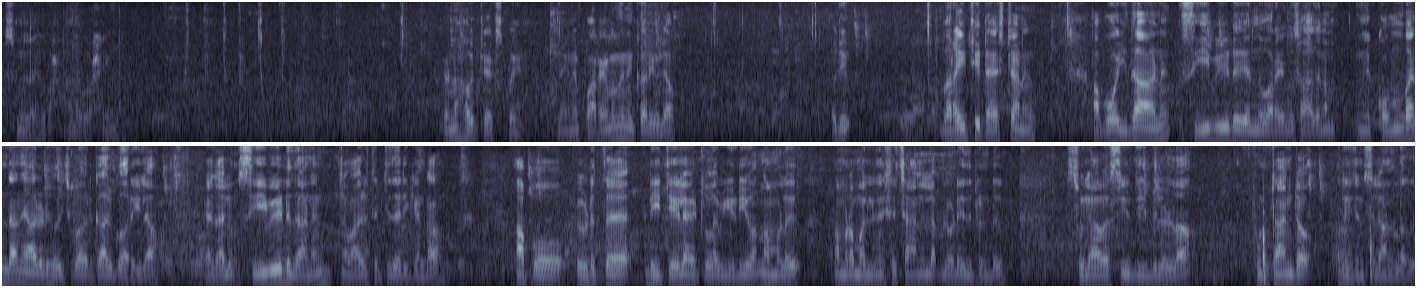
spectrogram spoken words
ബിസ്മില്ലാഹി റഹ്മാൻ റഹീം ഡോ ഹൗ ടു എക്സ്പ്ലെയിൻ എങ്ങനെ പറയണമെന്ന് എനിക്കറിയില്ല. ഒരു വെറൈറ്റി ടേസ്റ്റാണ് അപ്പോൾ ഇതാണ് സീ വീഡ് എന്ന് പറയുന്ന സാധനം. ഇനി കൊമ്പ് എന്താണെന്ന് ഞാൻ ചോദിച്ചപ്പോൾ അവർക്ക് ആർക്കും അറിയില്ല. ഏതായാലും സീ വീഡ് ഇതാണ് ആരും തെറ്റിദ്ധരിക്കേണ്ട. അപ്പോൾ ഇവിടുത്തെ ഡീറ്റെയിൽ ആയിട്ടുള്ള വീഡിയോ നമ്മൾ നമ്മുടെ മലിനേഷ്യ ചാനലിൽ അപ്ലോഡ് ചെയ്തിട്ടുണ്ട്. സുലാവസി ദ്വീപിലുള്ള പുണ്ടാൻഡോ റീജൻസിലാണുള്ളത്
